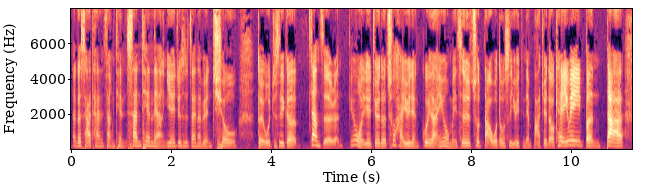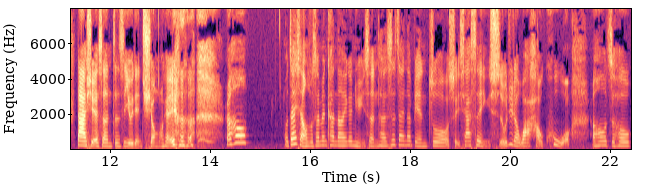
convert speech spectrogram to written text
那个沙滩三天三天两夜，就是在那边秋。对我就是一个。这样子的人，因为我也觉得出海有点贵啦，因为我每次出岛我都是有一点点八觉的，OK，因为本大大学生真是有点穷，OK，然后我在小红书上面看到一个女生，她是在那边做水下摄影师，我觉得哇好酷哦，然后之后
